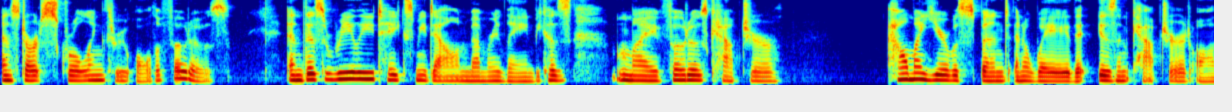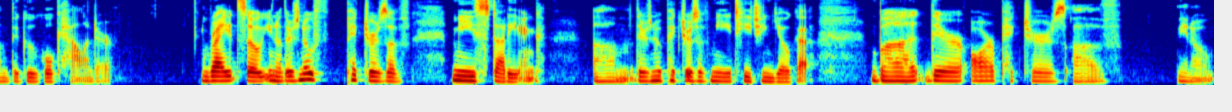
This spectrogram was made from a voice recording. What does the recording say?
and start scrolling through all the photos. And this really takes me down memory lane because my photos capture how my year was spent in a way that isn't captured on the Google Calendar right? So, you know, there's no f- pictures of me studying, um, there's no pictures of me teaching yoga, but there are pictures of, you know,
